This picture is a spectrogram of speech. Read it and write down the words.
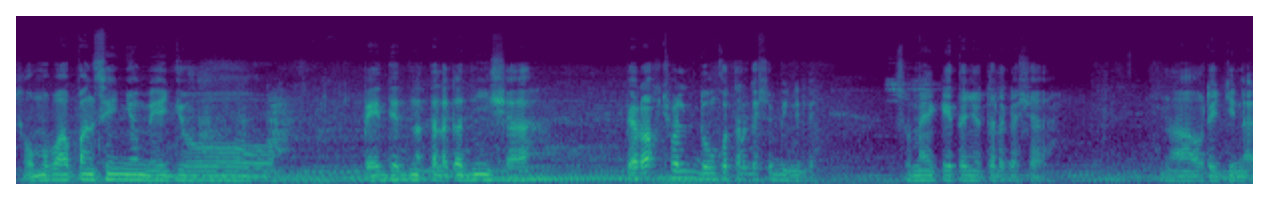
So, mapapansin nyo, medyo faded na talaga din siya. Pero actually, doon ko talaga siya binili. So, makikita nyo talaga siya na original.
